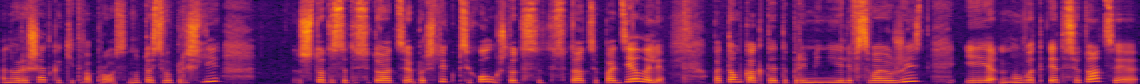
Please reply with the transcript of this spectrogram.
оно решает какие-то вопросы. Ну, то есть вы пришли, что-то с этой ситуацией, пришли к психологу, что-то с этой ситуацией поделали, потом как-то это применили в свою жизнь, и, ну, вот эта ситуация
